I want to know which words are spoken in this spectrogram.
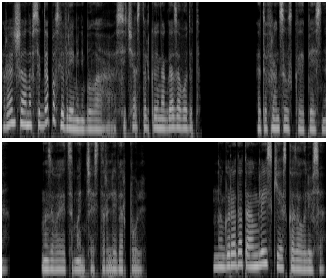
Раньше она всегда после времени была, а сейчас только иногда заводит. Это французская песня. Называется «Манчестер-Ливерпуль». «Но города-то английские», — сказала Люся.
